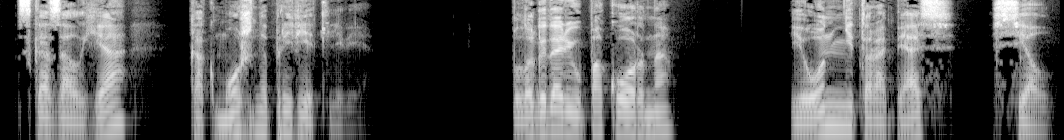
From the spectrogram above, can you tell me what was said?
— сказал я как можно приветливее. «Благодарю покорно». И он, не торопясь, сел.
